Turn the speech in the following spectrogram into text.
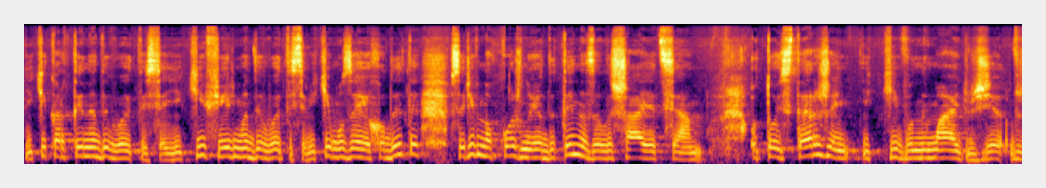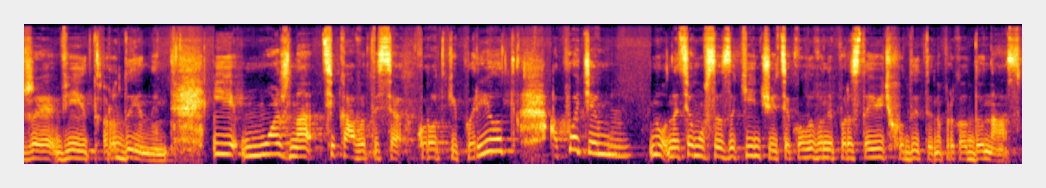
які картини дивитися, які фільми дивитися, в які музеї ходити, все рівно кожної дитини залишається той стержень, який вони мають вже, вже від родини. І можна цікавитися короткий період, а потім ну, на цьому все закінчується, коли вони перестають ходити, наприклад, до нас.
